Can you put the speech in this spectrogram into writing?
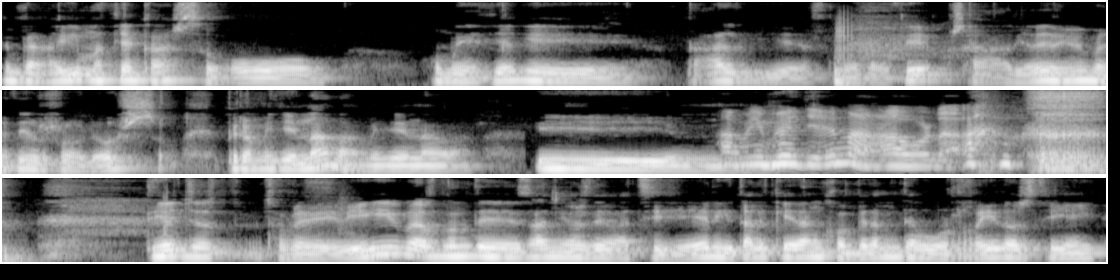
En plan, alguien me hacía caso o, o me decía que tal, y es, me parecía, o sea, a día de hoy me parece horroroso, pero me llenaba, me llenaba. Y, A mí me llena ahora. tío, yo sobreviví bastantes años de bachiller y tal, que eran completamente aburridos y,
